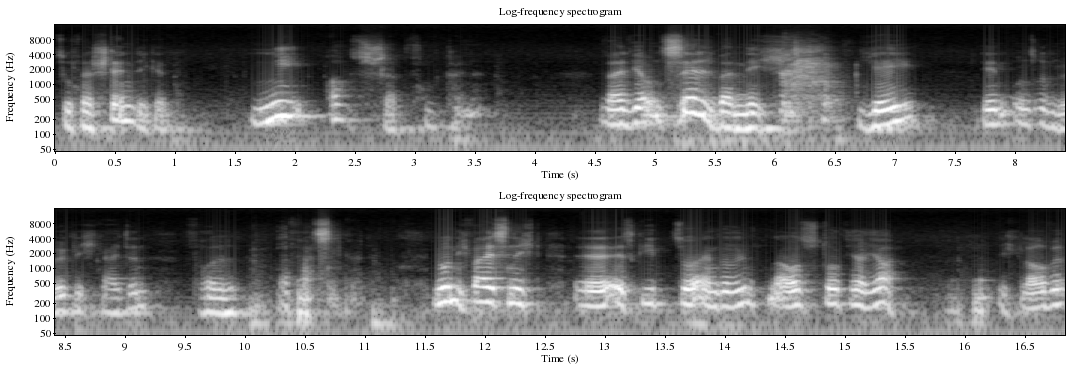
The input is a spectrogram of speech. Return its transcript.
zu verständigen, nie ausschöpfen können, weil wir uns selber nicht je in unseren Möglichkeiten voll erfassen können. Nun, ich weiß nicht, äh, es gibt so einen berühmten Ausdruck, ja, ja, ich glaube,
